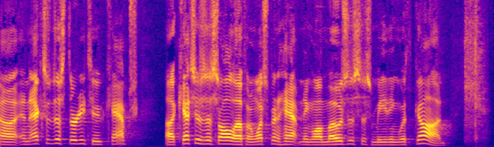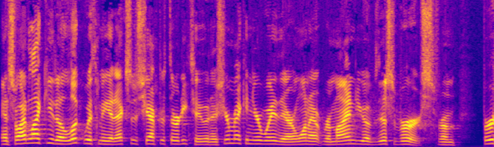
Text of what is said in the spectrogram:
Uh, and Exodus 32 cap- uh, catches us all up on what's been happening while Moses is meeting with God. And so I'd like you to look with me at Exodus chapter 32. And as you're making your way there, I want to remind you of this verse from 1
